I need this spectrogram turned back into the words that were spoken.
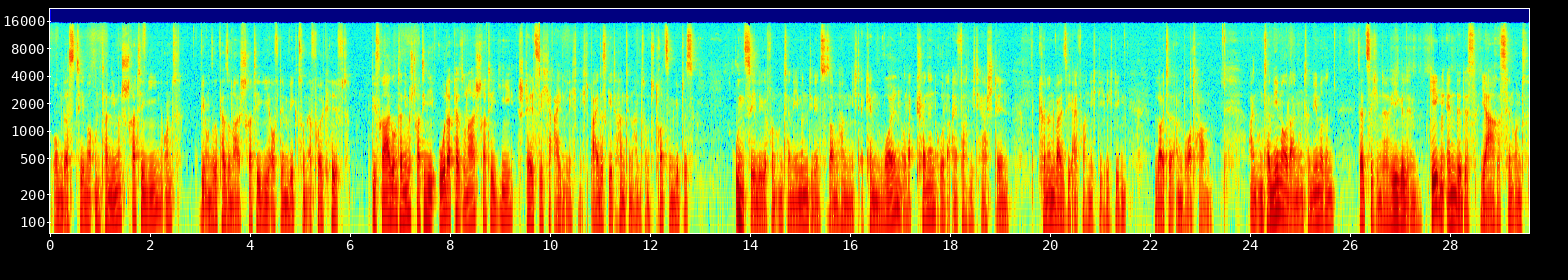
um das Thema Unternehmensstrategie und wie unsere Personalstrategie auf dem Weg zum Erfolg hilft. Die Frage Unternehmensstrategie oder Personalstrategie stellt sich ja eigentlich nicht. Beides geht Hand in Hand und trotzdem gibt es unzählige von Unternehmen, die den Zusammenhang nicht erkennen wollen oder können oder einfach nicht herstellen können, weil sie einfach nicht die richtigen Leute an Bord haben. Ein Unternehmer oder eine Unternehmerin setzt sich in der Regel im Gegenende des Jahres hin und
